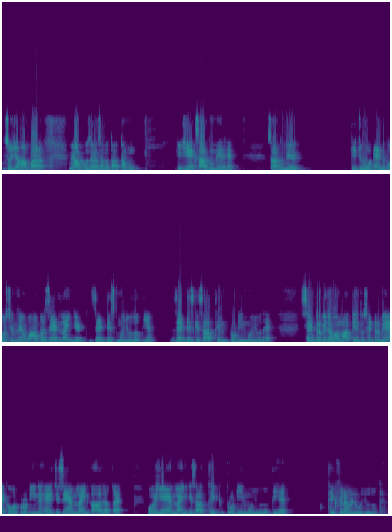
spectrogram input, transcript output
सो यहाँ पर मैं आपको ज़रा सा बताता हूँ कि ये एक सार्कोमेयर है। सार्कोमेयर के जो एंड पोर्शन हैं, वहाँ पर जेड लाइन या जेड डिस्क मौजूद होती है। जेड डिस्क के साथ थिन प्रोटीन मौजूद है। सेंटर में जब हम आते हैं तो सेंटर में एक और प्रोटीन है, जिसे एम लाइन कहा जाता है। और ये एम लाइन के साथ थिक प्रोटीन मौजूद होती है। थिक फिलामेंट मौजूद होता है।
